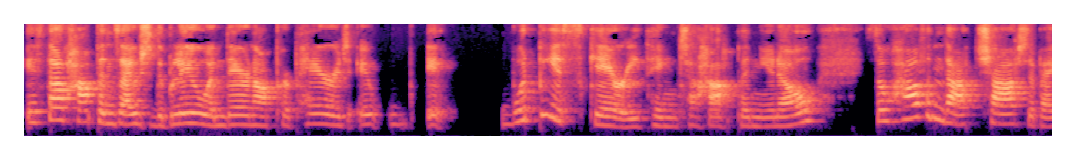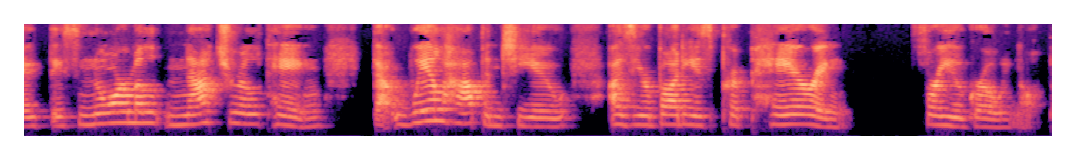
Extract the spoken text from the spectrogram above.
if that happens out of the blue and they're not prepared, it it would be a scary thing to happen, you know? So having that chat about this normal, natural thing that will happen to you as your body is preparing for you growing up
